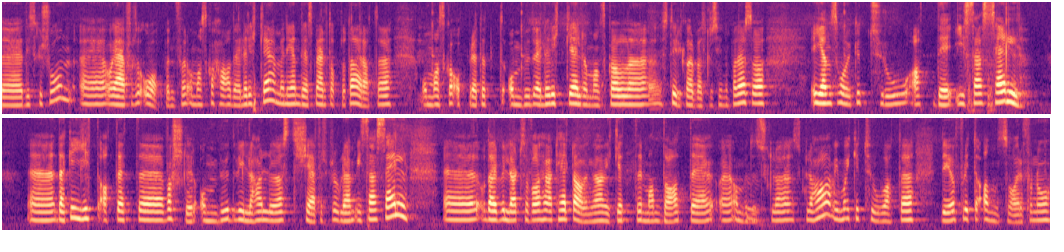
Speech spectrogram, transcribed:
uh, diskusjon. Uh, og jeg er fortsatt åpen for om man skal ha det eller ikke. Men igjen, det som jeg er litt opptatt av, er at uh, om man skal opprette et ombud eller ikke, eller om man skal uh, styrke Arbeidstilsynet på det, så igjen så må vi ikke tro at det i seg selv Eh, det er ikke gitt at et eh, varslerombud ville ha løst sjefers problem i seg selv. Eh, og Der ville det i så fall vært helt avhengig av hvilket mandat det eh, ombudet skulle, skulle ha. Vi må ikke tro at eh, det å flytte ansvaret for noe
